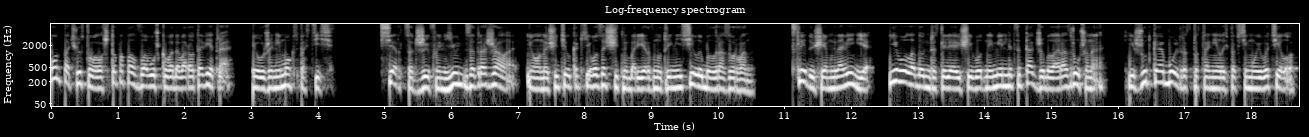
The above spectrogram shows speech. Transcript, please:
Он почувствовал, что попал в ловушку водоворота ветра и уже не мог спастись. Сердце Джи Фэн Юнь задрожало, и он ощутил, как его защитный барьер внутренней силы был разорван. В следующее мгновение его ладонь, разделяющей водные мельницы, также была разрушена, и жуткая боль распространилась по всему его телу,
